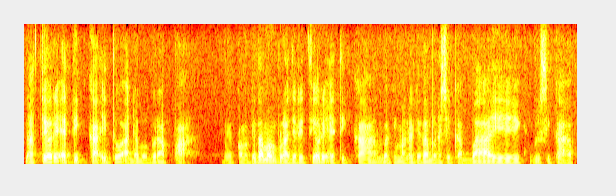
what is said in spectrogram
Nah, teori etika itu ada beberapa. Ya, kalau kita mempelajari teori etika, bagaimana kita bersikap baik, bersikap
